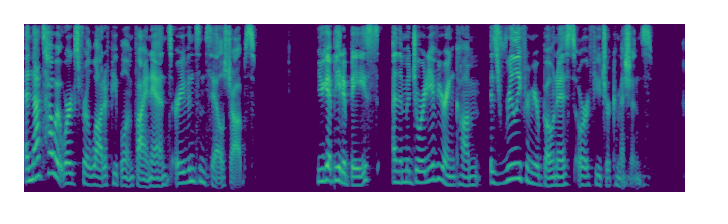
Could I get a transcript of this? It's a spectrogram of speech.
And that's how it works for a lot of people in finance or even some sales jobs. You get paid a base, and the majority of your income is really from your bonus or future commissions. Mm-hmm.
